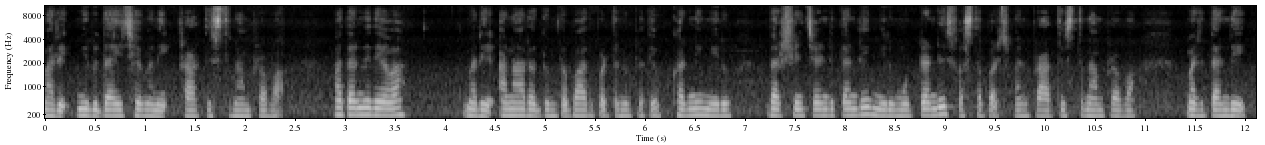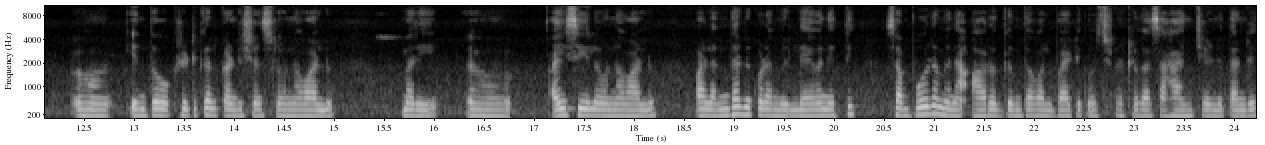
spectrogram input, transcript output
మరి మీరు దయచేయమని ప్రార్థిస్తున్నాం ప్రభా. మా తండ్రి దేవా మరి అనారోగ్యంతో బాధపడుతున్న ప్రతి ఒక్కరిని మీరు దర్శించండి తండ్రి మీరు ముట్టండి స్వస్థపరచమని ప్రార్థిస్తున్నాం ప్రభా. మరి తండ్రి ఎంతో క్రిటికల్ కండిషన్స్లో ఉన్న వాళ్ళు మరి ఐసీలో ఉన్న వాళ్ళు వాళ్ళందరినీ కూడా మీరు లేవనెత్తి సంపూర్ణమైన ఆరోగ్యంతో వాళ్ళు బయటకు వచ్చినట్లుగా సహాయం చేయండి తండ్రి.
